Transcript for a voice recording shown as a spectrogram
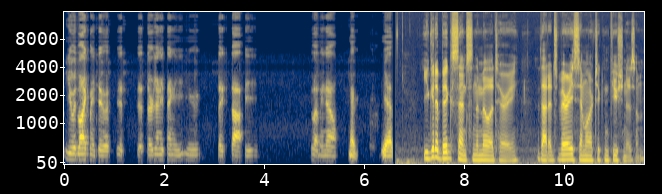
you would like me to. If, if, if there's anything you, you say stop, you let me know. Yeah, You get a big sense in the military that it's very similar to Confucianism,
